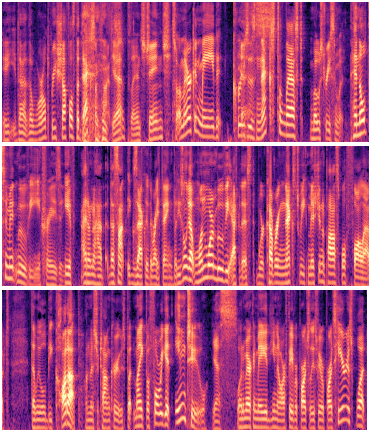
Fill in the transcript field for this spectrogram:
the the world reshuffles the deck sometimes. yeah, plans change. So American Made Cruise's Yes. next to last most recent penultimate movie. Crazy. If I don't know how that's not exactly the right thing, but he's only got one more movie after this. We're covering next week Mission Impossible Fallout. Then we will be caught up on Mr. Tom Cruise. But Mike, before we get into Yes. what American made, you know, our favorite parts, least favorite parts. Here is what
